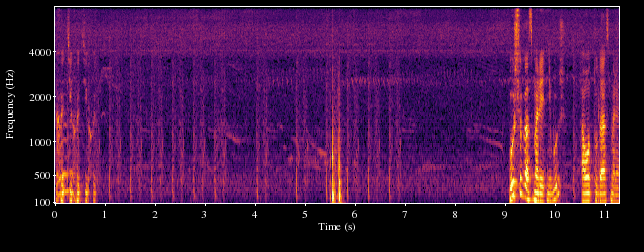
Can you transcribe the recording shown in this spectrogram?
Тихо, тихо, тихо. Будешь сюда смотреть, не будешь? А вот туда смотри.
